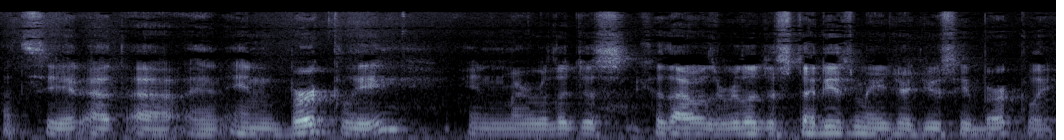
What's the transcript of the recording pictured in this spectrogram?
let's see, at, uh, in, in, Berkeley, in my religious, because I was a religious studies major at UC Berkeley,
